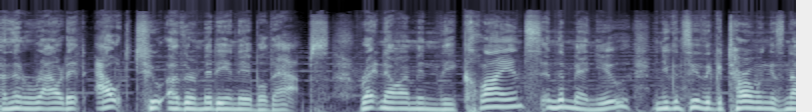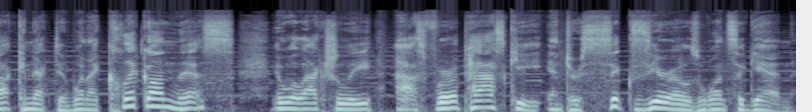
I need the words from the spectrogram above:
and then route it out to other MIDI enabled apps. Right now I'm in the clients in the menu and you can see the Guitar Wing is not connected. When I click on this, it will actually ask for a passkey. Enter six zeros once again.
